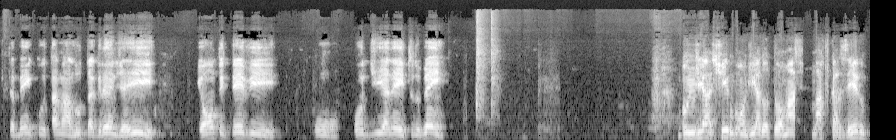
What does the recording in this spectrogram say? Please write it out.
que também está numa luta grande aí, que ontem teve um... Bom dia, Ney, tudo bem? Bom dia, Chico. Bom dia, doutor Marcos Caseiro.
